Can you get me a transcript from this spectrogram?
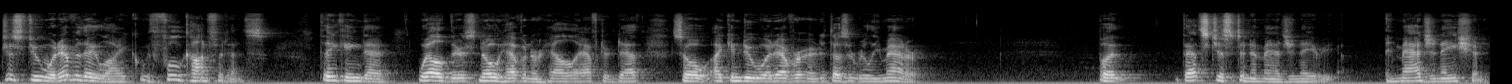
just do whatever they like with full confidence, thinking that, well, there's no heaven or hell after death, so I can do whatever and it doesn't really matter. but that's just an imaginary imagination.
